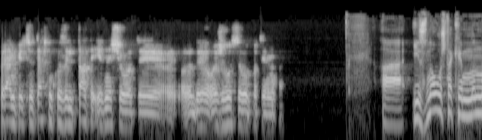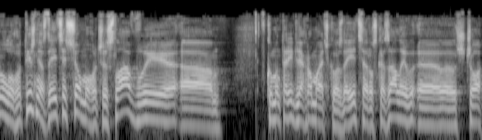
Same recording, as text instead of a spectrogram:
прямо під цю техніку залітати і знищувати е, е, живу силу противника. А, і знову ж таки, минулого тижня, здається, 7 числа, ви А... в коментарі для громадського, здається, розказали, е, що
